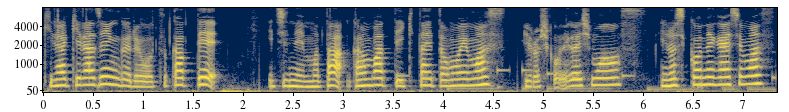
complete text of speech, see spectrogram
キラキラジングルを使って1年また頑張っていきたいと思います。よろしくお願いします。よろしくお願いします。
